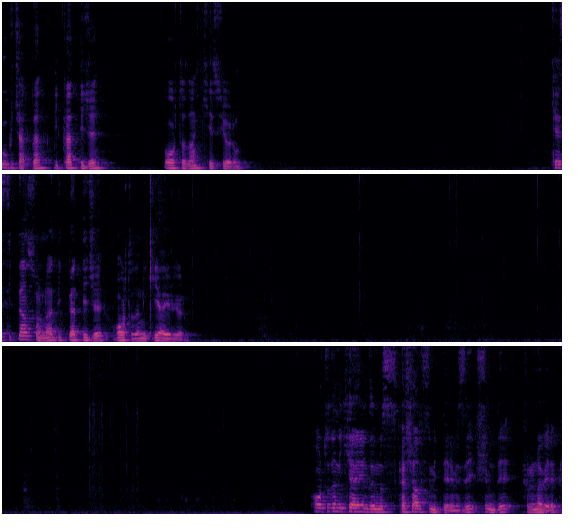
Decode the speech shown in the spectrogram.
bu bıçakla dikkatlice ortadan kesiyorum. Kestikten sonra dikkatlice ortadan ikiye ayırıyorum. Ortadan ikiye ayırdığımız kaşarlı simitlerimizi şimdi fırına verip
